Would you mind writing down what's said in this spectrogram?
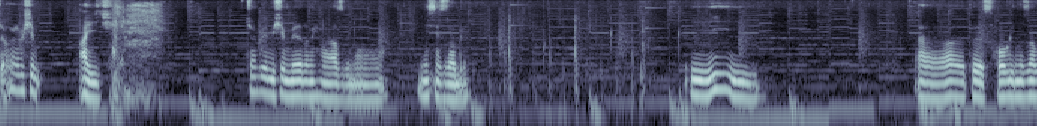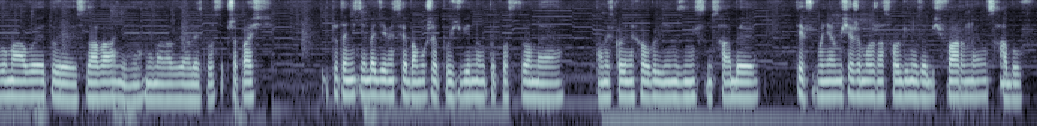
Ciągle mi się... A idź. Ciągle mi się mylą ich nazwy, no. Nic nie zrobię. I... E, tu jest hoglin znowu mały, tu jest lawa, nie, nie, ma lawy, ale jest po prostu przepaść. I tutaj nic nie będzie, więc chyba muszę pójść w jedną tylko stronę. Tam jest kolejny hoglin, z nich są schaby. Ty, przypomniało mi się, że można z hoglinu zrobić farmę schabów.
